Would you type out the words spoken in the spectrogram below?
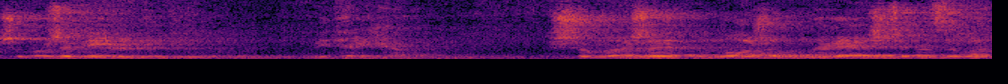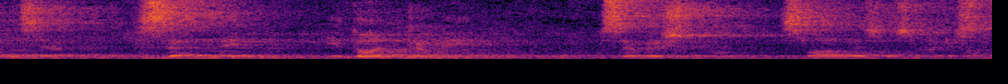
що ми вже вільні від гріха, що ми вже можемо нарешті називатися синами і доньками Всевишнього. Слава Ісусу Христу!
